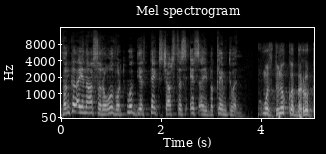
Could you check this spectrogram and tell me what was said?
Winkeleienaars se rol word ook deur Tax Justice SA beklemtoon. Ons doen ook 'n beroep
